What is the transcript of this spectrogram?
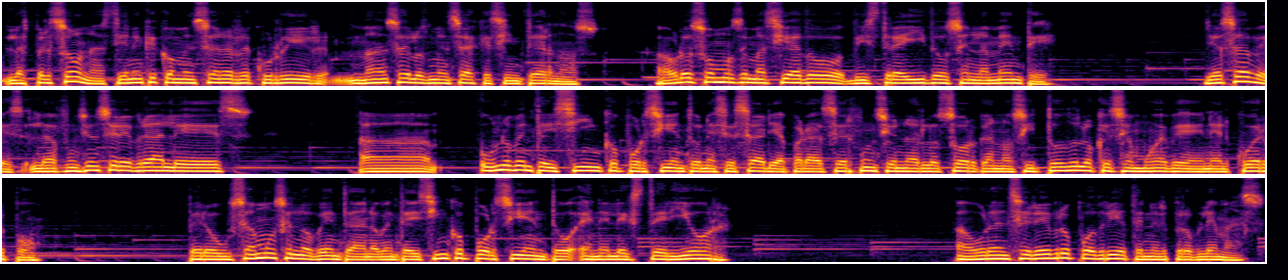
Las personas tienen que comenzar a recurrir más a los mensajes internos. Ahora somos demasiado distraídos en la mente. Ya sabes, la función cerebral es... Uh, un 95% necesaria para hacer funcionar los órganos y todo lo que se mueve en el cuerpo, pero usamos el 90 a 95% en el exterior. Ahora el cerebro podría tener problemas,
